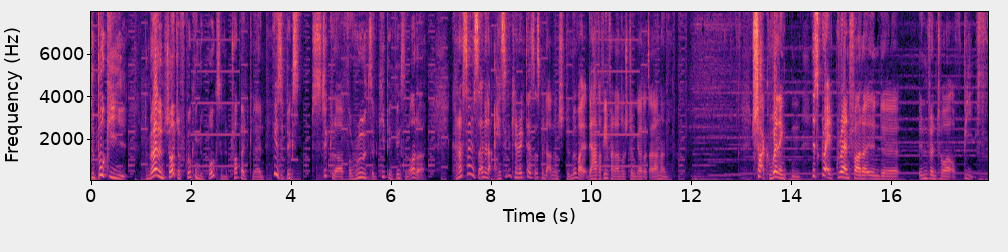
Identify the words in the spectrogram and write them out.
The bookie! The man in charge of cooking the books in the Top Hat clan. He is a big stickler for rules and keeping things in order. Kann das sein, dass es einer der einzigen Characters ist mit einer anderen Stimme? Weil der hat auf jeden Fall eine andere Stimme gehabt als alle anderen. Chuck Wellington, his great grandfather in the inventor of beef,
